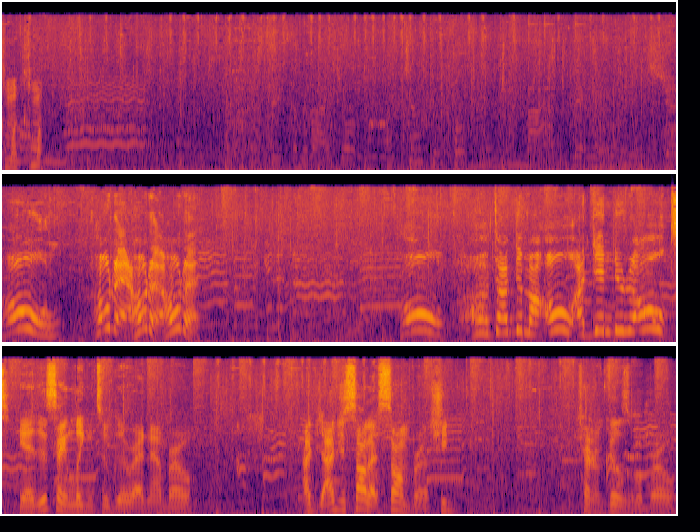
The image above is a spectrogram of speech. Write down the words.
Come on, come on. Oh, hold that, hold that, hold that. Oh, oh, I did my ult. I didn't do the ult. Yeah, this ain't looking too good right now, bro. I, I just saw that Sombra. She turned invisible, bro.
